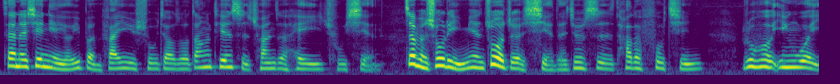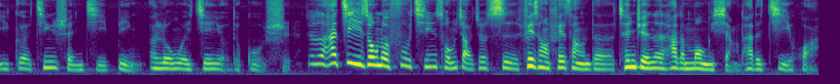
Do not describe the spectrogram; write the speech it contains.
在那些年有一本翻译书，叫做《当天使穿着黑衣出现》。这本书里面，作者写的就是他的父亲如何因为一个精神疾病而沦为街友的故事。就是他记忆中的父亲从小就是非常非常的成全了他的梦想、他的计划。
